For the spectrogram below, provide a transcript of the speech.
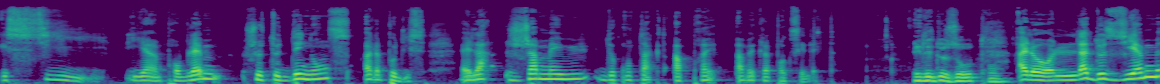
et si il y a un problème, je te dénonce à la police. Elle a jamais eu de contact après avec la proxénète. Et les deux autres Alors, la deuxième,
